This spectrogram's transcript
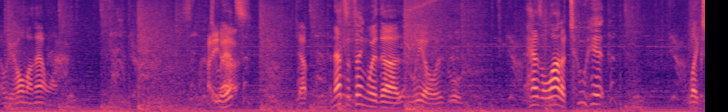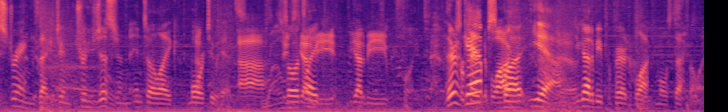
Nobody home on that one. Two Hi-ya. hits. Yep. And that's the thing with uh, Leo. It, it has a lot of two-hit like strings that can transition into like more two hits. Ah, so, So just like- be you gotta be There's to gaps, but yeah, Yeah. you got to be prepared to block most definitely.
